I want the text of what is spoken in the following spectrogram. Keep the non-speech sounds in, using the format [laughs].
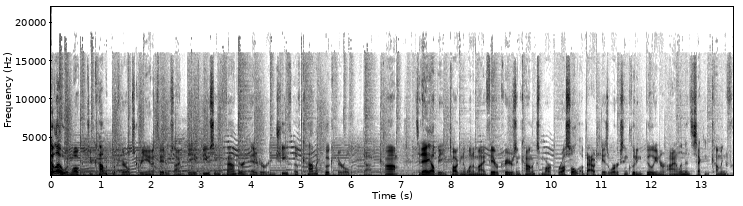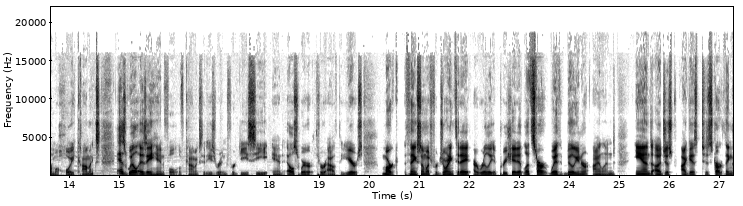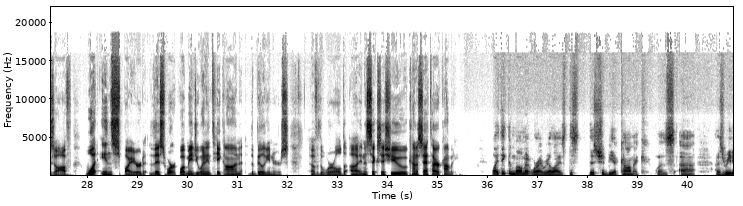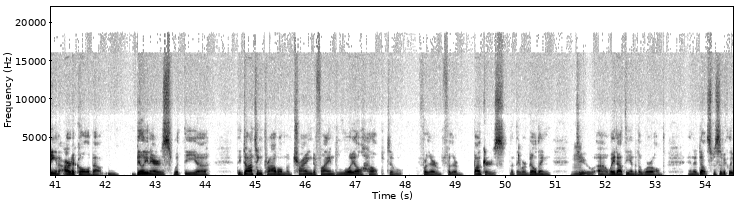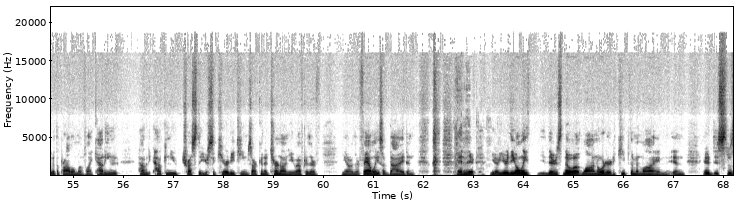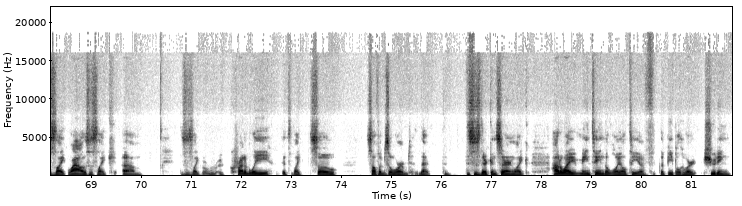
Hello and welcome to Comic Book Herald's Creannotators. I'm Dave Buesing, founder and editor in chief of comicbookherald.com. Today I'll be talking to one of my favorite creators in comics, Mark Russell, about his works, including Billionaire Island and Second Coming from Ahoy Comics, as well as a handful of comics that he's written for DC and elsewhere throughout the years. Mark, thanks so much for joining today. I really appreciate it. Let's start with Billionaire Island. And uh, just, I guess, to start things off, what inspired this work? What made you want to take on the billionaires of the world uh, in a six issue kind of satire comedy? Well, I think the moment where I realized this this should be a comic was uh, I was reading an article about billionaires with the uh, the daunting problem of trying to find loyal help to for their for their bunkers that they were building mm. to uh, wait out the end of the world and it dealt specifically with the problem of like how do you how how can you trust that your security teams aren't going to turn on you after their you know their families have died and [laughs] and they're you know you're the only there's no law and order to keep them in line and it just was like wow this is like um this is like incredibly it's like so self-absorbed that this is their concern like how do i maintain the loyalty of the people who are shooting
